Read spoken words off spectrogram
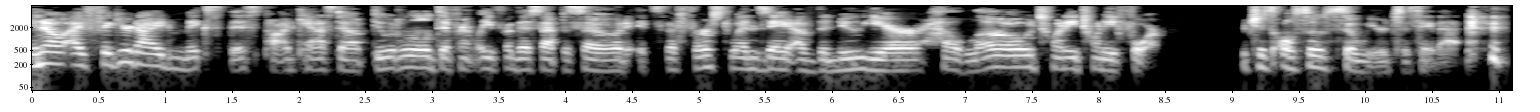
You know, I figured I'd mix this podcast up, do it a little differently for this episode. It's the first Wednesday of the new year. Hello, 2024, which is also so weird to say that.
